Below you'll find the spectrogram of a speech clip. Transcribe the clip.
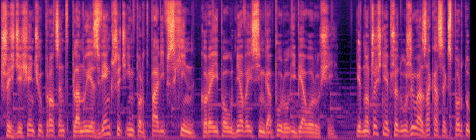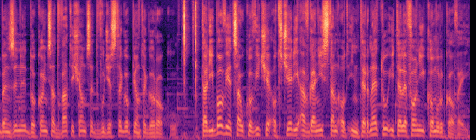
60%, planuje zwiększyć import paliw z Chin, Korei Południowej, Singapuru i Białorusi. Jednocześnie przedłużyła zakaz eksportu benzyny do końca 2025 roku. Talibowie całkowicie odcięli Afganistan od internetu i telefonii komórkowej.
